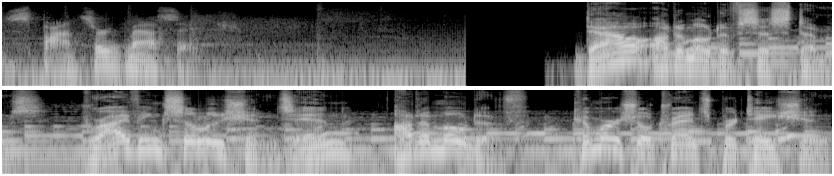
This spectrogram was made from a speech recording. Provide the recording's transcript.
sponsored message. Dow Automotive Systems, driving solutions in automotive, commercial transportation,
